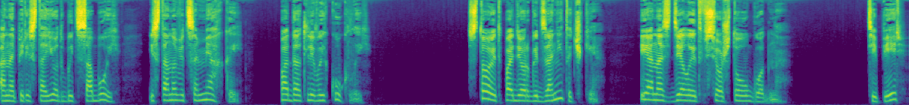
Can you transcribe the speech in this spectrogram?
она перестает быть собой и становится мягкой, податливой куклой. Стоит подергать за ниточки, и она сделает все, что угодно. Теперь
